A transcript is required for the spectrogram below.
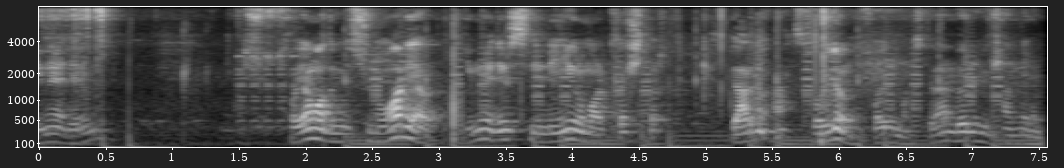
Yemin ederim. Şu soyamadım biz şunu var ya. Yemin ederim sinirleniyorum arkadaşlar. Yardım. Ha, soydum. Soydum bak işte. Ben böyle mükemmelim.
